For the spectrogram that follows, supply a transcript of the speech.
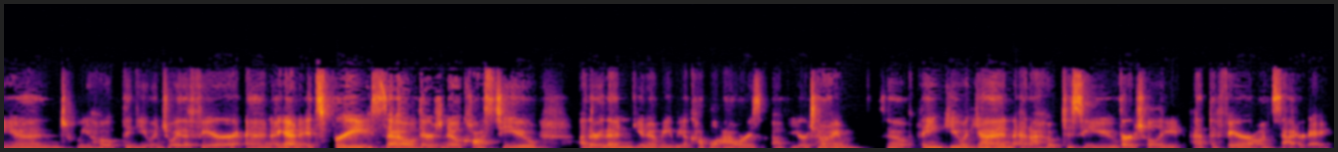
And we hope that you enjoy the fair. And again, it's free, so there's no cost to you other than, you know, maybe a couple hours of your time. So thank you again, and I hope to see you virtually at the fair on Saturday.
